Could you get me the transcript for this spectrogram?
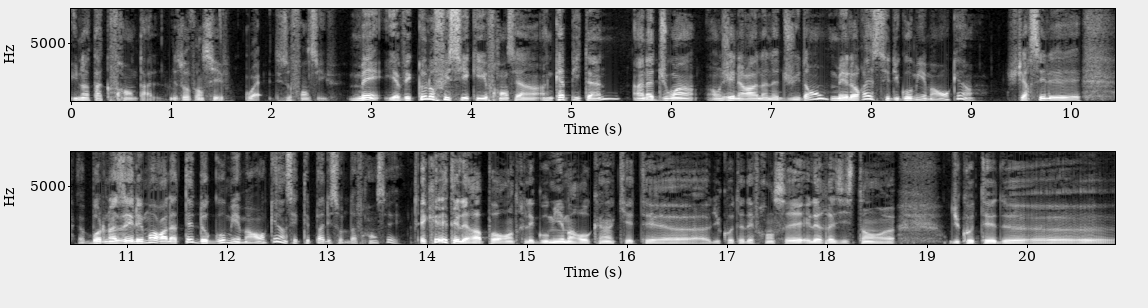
une attaque frontale. Des offensives. Ouais, des offensives. Mais il y avait que l'officier qui est français, un, capitaine, un adjoint, en général un adjudant, mais le reste c'est du gommier marocain. Je veux dire, les Bornazé, les morts à la tête de gommiers marocains, c'était pas des soldats français. Et quels étaient les rapports entre les gommiers marocains qui étaient euh, du côté des Français et les résistants euh, du côté de euh,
